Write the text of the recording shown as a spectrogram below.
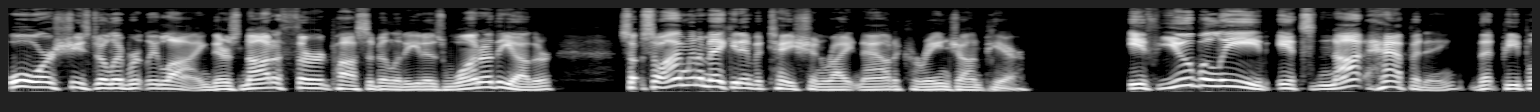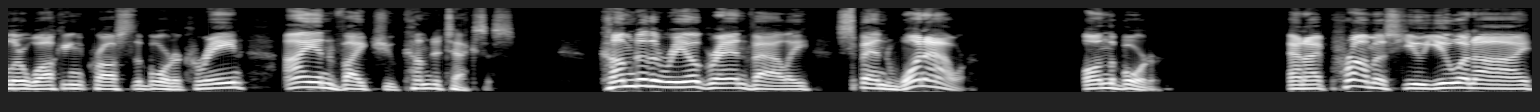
or she's deliberately lying. There's not a third possibility. It is one or the other. So, so I'm going to make an invitation right now to Karine Jean Pierre. If you believe it's not happening that people are walking across the border, Karine, I invite you come to Texas. Come to the Rio Grande Valley, spend one hour on the border. And I promise you, you and I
